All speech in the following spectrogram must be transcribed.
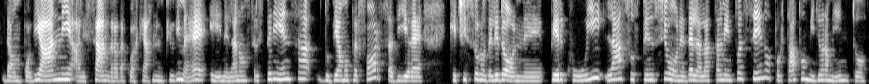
da un po' di anni, Alessandra da qualche anno in più di me e nella nostra esperienza dobbiamo per forza dire che ci sono delle donne per cui la sospensione dell'allattamento al seno ha portato a un miglioramento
